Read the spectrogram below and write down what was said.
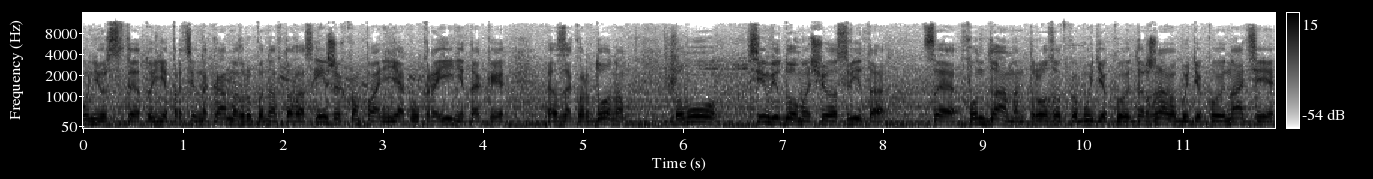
університету є працівниками групи Нафтогаз, інших компаній, як в Україні, так і е, за кордоном. Тому всім відомо, що освіта це фундамент розвитку будь-якої держави, будь-якої нації.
